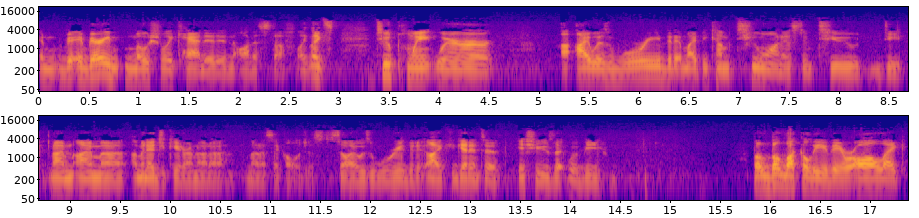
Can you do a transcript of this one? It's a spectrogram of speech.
and, and very emotionally candid and honest stuff. Like like to a point where I was worried that it might become too honest and too deep. And I'm I'm a I'm an educator. I'm not a not a psychologist. So I was worried that it, I could get into issues that would be. But but luckily they were all like.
